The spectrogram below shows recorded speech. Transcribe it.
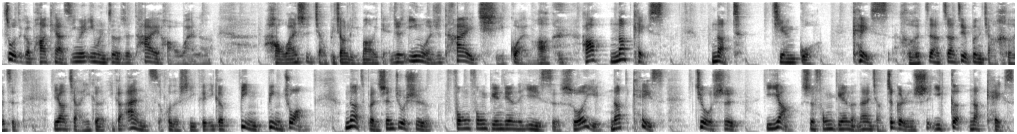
做这个 podcast，因为英文真的是太好玩了。好玩是讲比较礼貌一点，就是英文是太奇怪了啊。好，nut case，nut 坚果，case 盒子，啊、这这也不能讲盒子，要讲一个一个案子或者是一个一个病病状。nut 本身就是。疯疯癫癫的意思，所以 nut case 就是一样是疯癫的。那你讲这个人是一个 nut case，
